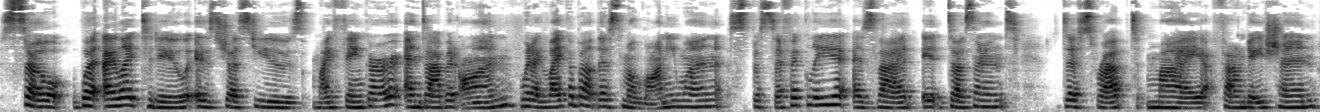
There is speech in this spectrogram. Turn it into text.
So what I like to do is just use my finger and dab it on. What I like about this Milani one specifically is that it doesn't disrupt my foundation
